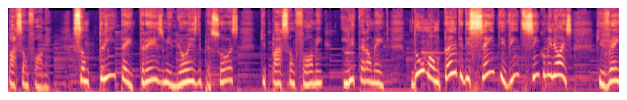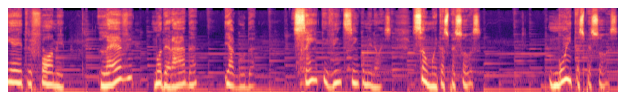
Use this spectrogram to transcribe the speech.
passam fome. São 33 milhões de pessoas que passam fome, literalmente. do montante de 125 milhões, que vem entre fome leve, moderada e aguda. 125 milhões. São muitas pessoas. Muitas pessoas.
